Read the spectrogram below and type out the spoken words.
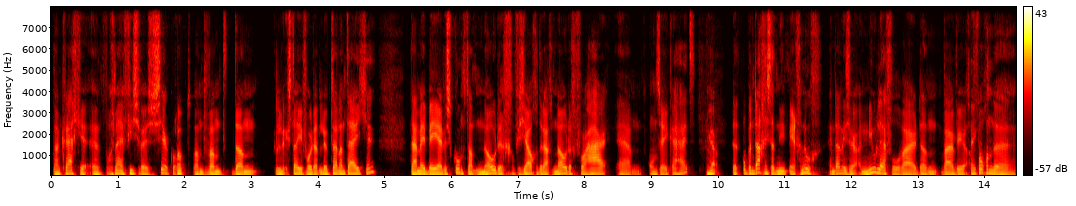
dan krijg je een, volgens mij een visueuze cirkel. Klopt. Want, want dan stel je voor dat lukt dan een tijdje. Daarmee ben jij dus constant nodig, of is jouw gedrag nodig voor haar ehm, onzekerheid. Ja. Dat, op een dag is dat niet meer genoeg. En dan is er een nieuw level waar, dan, waar weer Zeker. volgende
